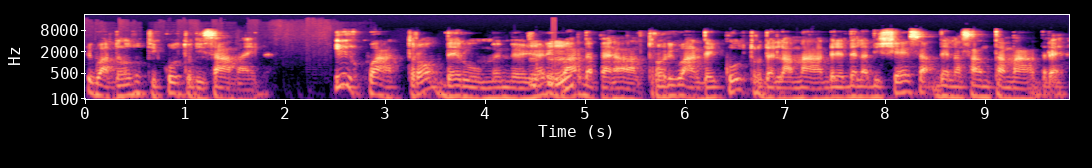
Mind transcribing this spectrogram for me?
riguardano tutti il culto di Samael. Il 4, The Room, invece, mm-hmm. riguarda ben altro, riguarda il culto della madre, della discesa della Santa Madre.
